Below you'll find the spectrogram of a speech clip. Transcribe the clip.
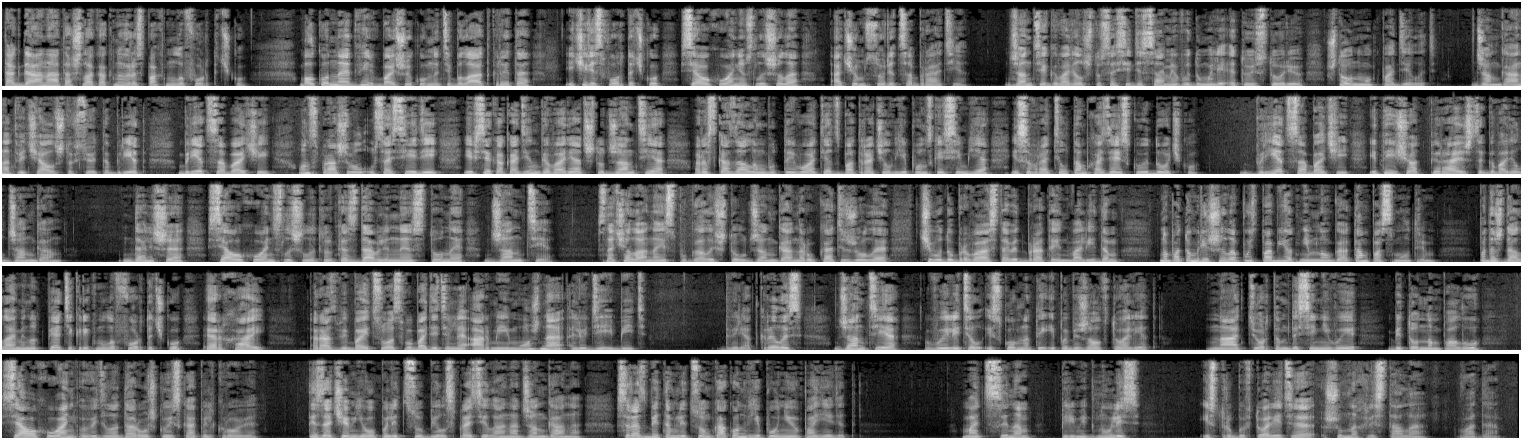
Тогда она отошла к окну и распахнула форточку. Балконная дверь в большой комнате была открыта, и через форточку Сяо Хуань услышала, о чем ссорятся братья. Джанте говорил, что соседи сами выдумали эту историю. Что он мог поделать? Джанган отвечал, что все это бред, бред собачий. Он спрашивал у соседей, и все как один говорят, что Джан Те рассказал им, будто его отец батрачил в японской семье и совратил там хозяйскую дочку. «Бред собачий, и ты еще отпираешься», — говорил Джанган. Дальше Сяо Хуань слышала только сдавленные стоны Джан Те. Сначала она испугалась, что у Джангана рука тяжелая, чего доброго оставит брата инвалидом, но потом решила, пусть побьет немного, а там посмотрим. Подождала минут пять и крикнула в форточку «Эрхай!» «Разве бойцу освободительной армии можно людей бить?» Дверь открылась, Джан Те вылетел из комнаты и побежал в туалет. На оттертом до синевы бетонном полу Сяо Хуань увидела дорожку из капель крови. «Ты зачем его по лицу бил?» — спросила она Джангана. «С разбитым лицом как он в Японию поедет?» Мать с сыном перемигнулись. Из трубы в туалете шумно хлестала вода.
